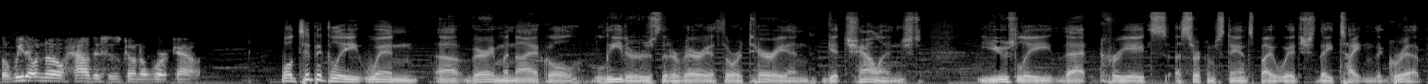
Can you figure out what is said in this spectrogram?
But we don't know how this is going to work out. Well, typically, when uh, very maniacal leaders that are very authoritarian get challenged, usually that creates a circumstance by which they tighten the grip.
